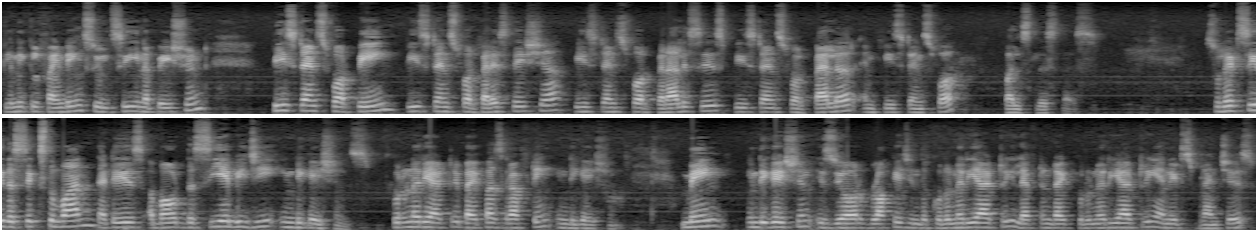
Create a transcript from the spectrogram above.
clinical findings you will see in a patient. P stands for pain, P stands for paresthesia, P stands for paralysis, P stands for pallor and P stands for pulselessness. So let's see the sixth one that is about the CABG indications. Coronary artery bypass grafting indication. Main indication is your blockage in the coronary artery, left and right coronary artery and its branches.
